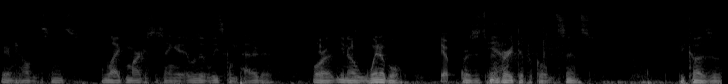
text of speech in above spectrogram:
we haven't held it since. And like Marcus is saying, it was at least competitive, or you know, winnable. Yep. Whereas it's been Yeah. very difficult since, because of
